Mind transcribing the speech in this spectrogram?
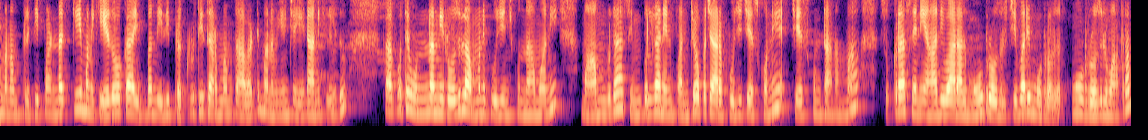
మనం ప్రతి పండక్కి మనకి ఏదో ఒక ఇబ్బంది. ఇది ప్రకృతి ధర్మం కాబట్టి మనం ఏం చేయడానికి లేదు. కాకపోతే ఉన్నన్ని రోజులు అమ్మని పూజించుకుందాము అని మామూలుగా సింపుల్గా నేను పంచోపచార పూజ చేసుకొని చేసుకుంటానమ్మా. శుక్ర శని ఆదివారాలు మూడు రోజులు చివరి మూడు రోజులు మూడు రోజులు మాత్రం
